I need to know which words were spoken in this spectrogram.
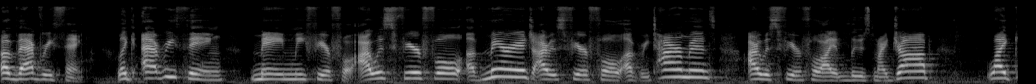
of everything. Like everything made me fearful. I was fearful of marriage, I was fearful of retirement, I was fearful I'd lose my job. Like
